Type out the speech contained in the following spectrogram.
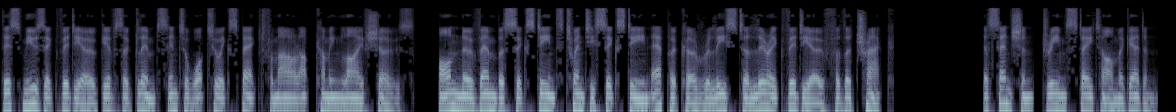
This music video gives a glimpse into what to expect from our upcoming live shows. On November 16, 2016 Epica released a lyric video for the track Ascension – Dream State Armageddon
